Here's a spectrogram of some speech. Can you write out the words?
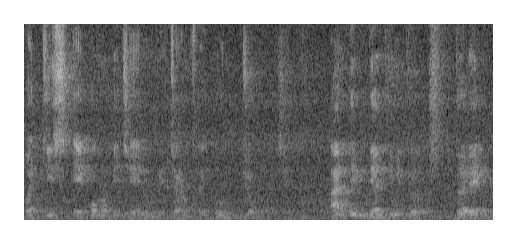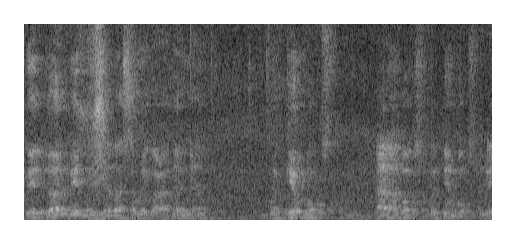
પચીસ એકમો જે છે એનું વેચાણ થયું જોવા છે. આ રીતે વિદ્યાર્થી મિત્રો, દરેક બે દર બે મહિનાના સમયગાળા દરમિયાન મધ્યમ બોક્સ નાના બોક્સ મધ્યમ બોક્સ અને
